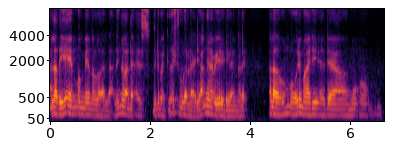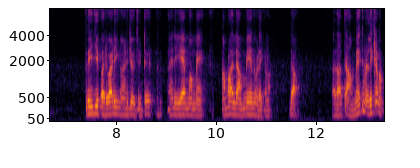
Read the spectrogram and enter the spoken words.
അല്ലാതെ എ എം എം എ എന്നുള്ളതല്ല. നിങ്ങളുടെ ഇതിന് പറ്റിയത് ഷുഗർ ഡാഡി അങ്ങനെ പേരിടുക നിങ്ങൾ അല്ലാതെ ഒരു മാതിരി ത്രീ ജി പരിപാടിയും കാണിച്ചു വെച്ചിട്ട് അതിന് എ അമ്മേ നമ്മളല്ല അമ്മയെന്ന് വിളിക്കണം. ഇതാ അതായത് അമ്മയ്ക്ക് വിളിക്കണം.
